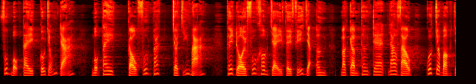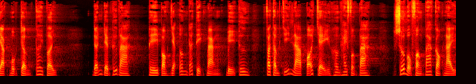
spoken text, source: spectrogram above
Phúc một tay cố chống trả, một tay cầu phước mắt cho chiến mã. Thế rồi Phúc không chạy về phía giặc ân mà cầm thân tre lao vào quất cho bọn giặc một trận tơi bời. Đến đêm thứ ba thì bọn giặc ân đã thiệt mạng, bị thương và thậm chí là bỏ chạy hơn 2 phần 3. Số 1 phần 3 còn lại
